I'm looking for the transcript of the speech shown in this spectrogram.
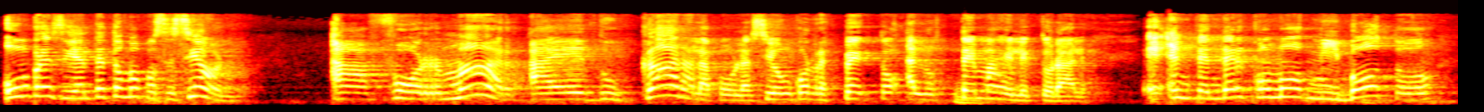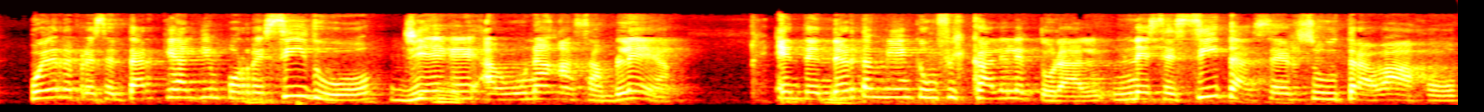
un presidente toma posesión? A formar, a educar a la población con respecto a los temas electorales. E- entender cómo mi voto puede representar que alguien por residuo llegue a una asamblea. Entender también que un fiscal electoral necesita hacer su trabajo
